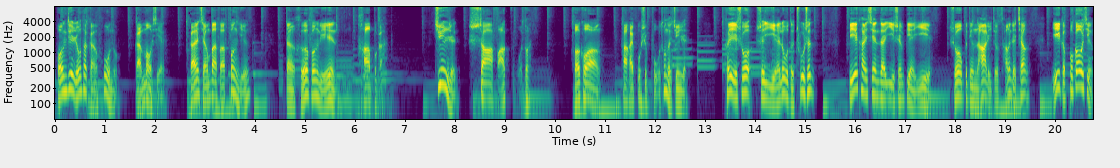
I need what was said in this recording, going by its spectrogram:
黄金荣他敢糊弄，敢冒险，敢想办法奉迎，但何风林他不敢。军人杀伐果断，何况他还不是普通的军人，可以说是野路子出身。别看现在一身便衣，说不定哪里就藏着枪，一个不高兴，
